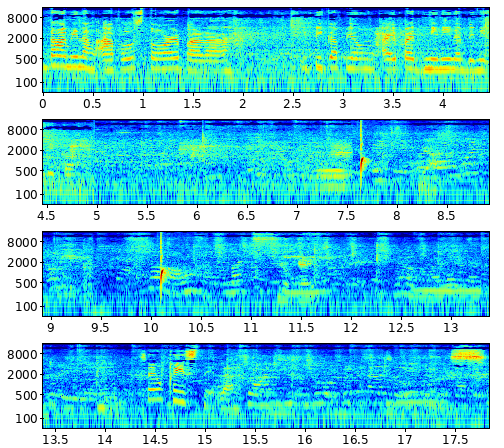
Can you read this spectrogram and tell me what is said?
Pupunta kami ng Apple Store para i-pick up yung iPad mini na binili ko. So, yung case nila. Case.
